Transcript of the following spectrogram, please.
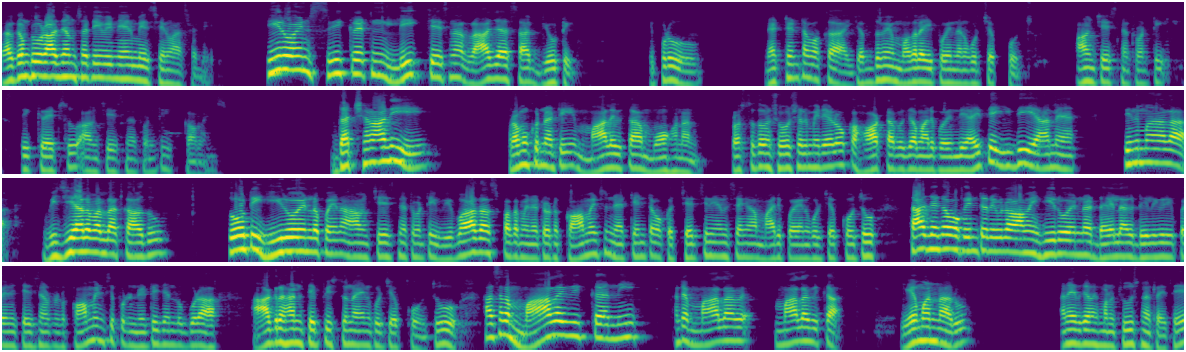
Welcome to Rajahamsa TV నేను మీ Srinivas Reddy. Heroine సీక్రెట్ని లీక్ చేసిన రాజాసా బ్యూటీ. ఇప్పుడు నెట్టంట ఒక యుద్ధమే మొదలైపోయిందని కూడా చెప్పుకోవచ్చు. ఆమె చేసినటువంటి సీక్రెట్స్ ఆమె చేసినటువంటి కామెంట్స్. దక్షిణాది ప్రముఖ నటి మాలవిక మోహనన్ ప్రస్తుతం సోషల్ మీడియాలో ఒక హాట్ టాపిక్గా మారిపోయింది. అయితే ఇది ఆమె సినిమాల విజయాల వల్ల కాదు తోటి హీరోయిన్ల పైన ఆమె చేసినటువంటి వివాదాస్పదమైనటువంటి కామెంట్స్ నెట్టింట ఒక చర్చనీయాంశంగా మారిపోయాయని కూడా చెప్పుకోవచ్చు. తాజాగా ఒక ఇంటర్వ్యూలో ఆమె హీరోయిన్ల డైలాగ్ డెలివరీ పైన చేసినటువంటి కామెంట్స్ ఇప్పుడు నెటిజన్లకు కూడా ఆగ్రహాన్ని తెప్పిస్తున్నాయని కూడా చెప్పుకోవచ్చు. అసలు మాలవికని అంటే మాలవ మాలవిక ఏమన్నారు అనేది కనుక మనం చూసినట్లయితే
